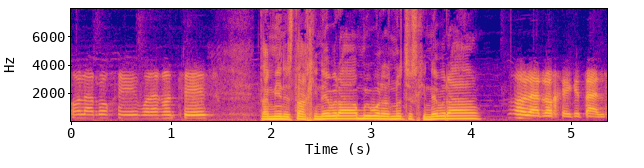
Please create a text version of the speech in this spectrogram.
Hola, Roge, buenas noches. También está Ginebra. Muy buenas noches, Ginebra. Hola, Roge, ¿qué tal?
